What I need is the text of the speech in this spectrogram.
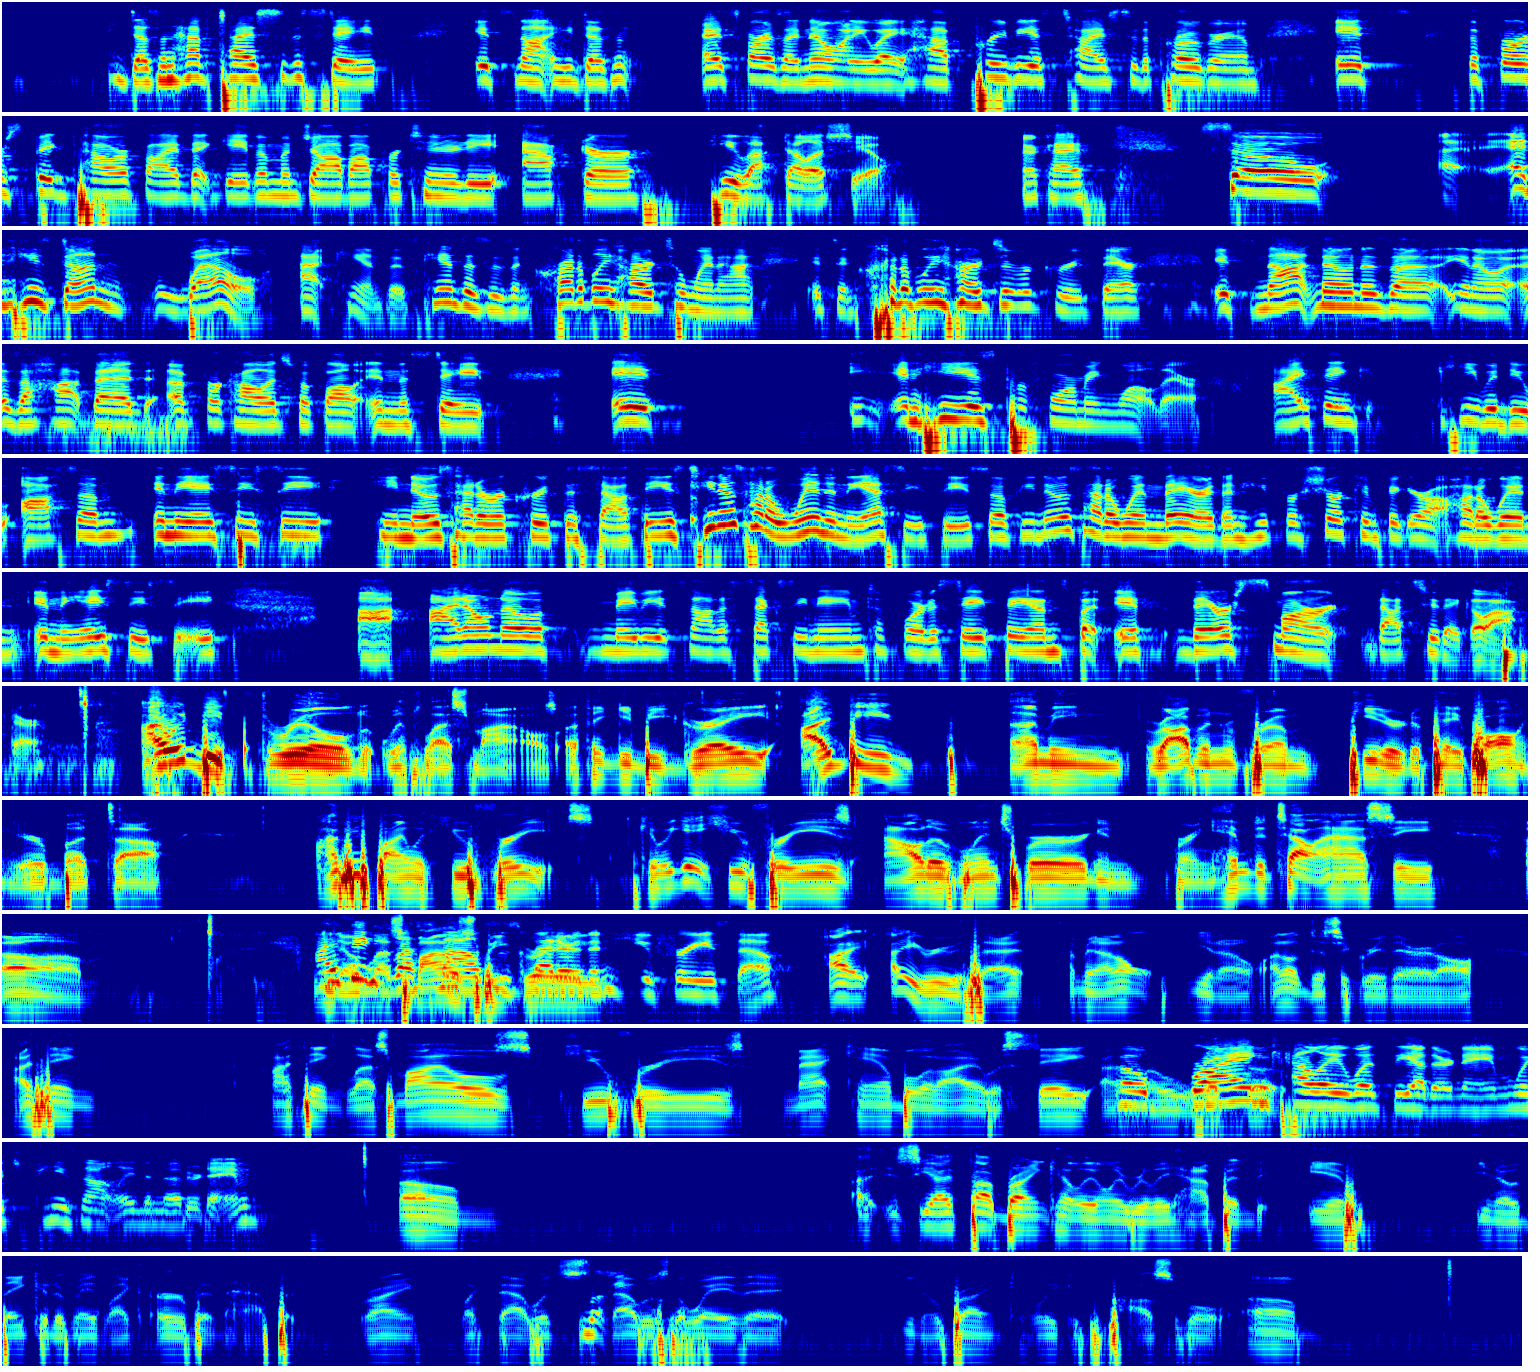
He doesn't have ties to the state. It's not, he doesn't, as far as I know anyway, have previous ties to the program. It's the first big Power Five that gave him a job opportunity after he left LSU. Okay. So, uh, and he's done well at Kansas. Kansas is incredibly hard to win at. It's incredibly hard to recruit there. It's not known as a, you know, as a hotbed for college football in the state. It, and he is performing well there. I think he would do awesome in the ACC. He knows how to recruit the Southeast. He knows how to win in the SEC. So if he knows how to win there, then he for sure can figure out how to win in the ACC. Uh, I don't know if maybe it's not a sexy name to Florida State fans, but if they're smart, that's who they go after. I would be thrilled with Les Miles. I think he'd be great. I'd be, I mean, Robin from Peter to pay Paul here, but uh, I'd be fine with Hugh Freeze. Can we get Hugh Freeze out of Lynchburg and bring him to Tallahassee? Um, I know, think Les, Les Miles, Miles is great. better than Hugh Freeze, though. I, I agree with that. I mean, I don't, you know, I don't disagree there at all. I think, I think Les Miles, Hugh Freeze, Matt Campbell at Iowa State. I oh, Brian the, Kelly was the other name, which he's not leaving Notre Dame. Um, I, see, I thought Brian Kelly only really happened if you know they could have made like Urban happen, right? Like that was right. that was the way that you know Brian Kelly could be possible. Um,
